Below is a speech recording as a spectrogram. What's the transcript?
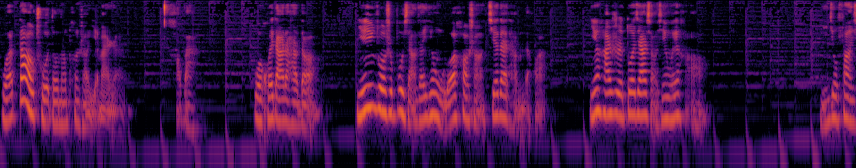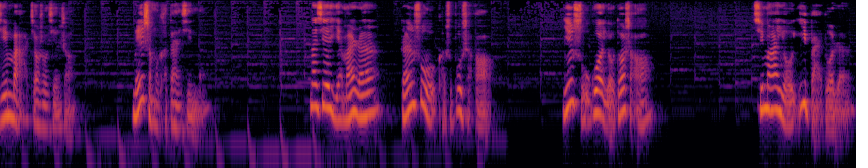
我到处都能碰上野蛮人。好吧，我回答他道：“您若是不想在鹦鹉螺号上接待他们的话，您还是多加小心为好。您就放心吧，教授先生，没什么可担心的。那些野蛮人人数可是不少。”您数过有多少？起码有一百多人。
